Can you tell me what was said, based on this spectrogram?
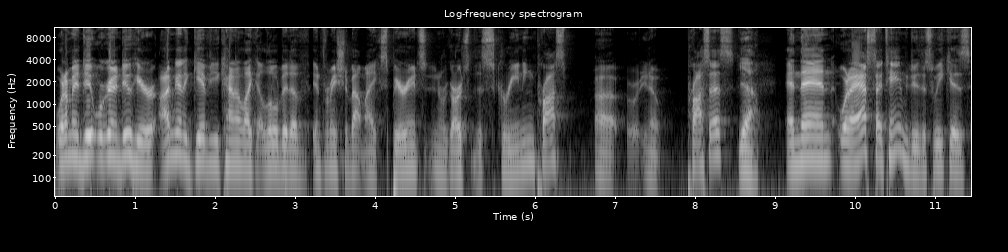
what I'm going to do, we're going to do here, I'm going to give you kind of like a little bit of information about my experience in regards to the screening process, uh, you know, process. Yeah. And then what I asked Titanium to do this week is,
